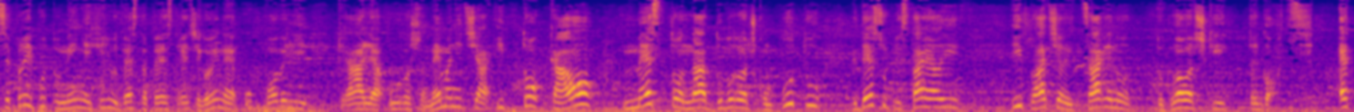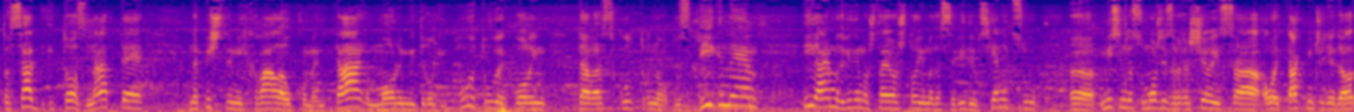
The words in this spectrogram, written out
Sjenica se prvi put pominje 1253. godine u povelji kralja Uroša Nemanjića i to kao mesto na Dubrovačkom putu gde su pristajali i plaćali carinu dubrovački trgovci. Eto sad i to znate, napišite mi hvala u komentar, molim i drugi put, uvek volim da vas kulturno uzdignem i ajmo da vidimo šta još to ima da se vidi u Sjenicu. Uh, mislim da su možda završili sa ovoj takmičenje, da,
